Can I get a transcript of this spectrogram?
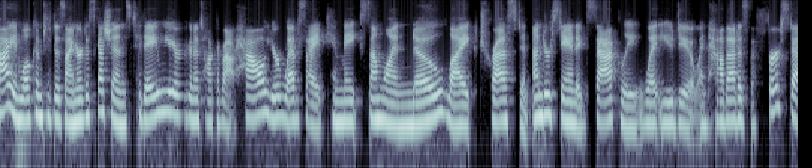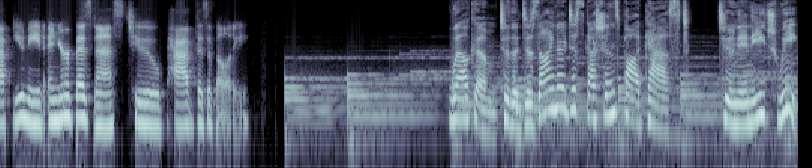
Hi, and welcome to Designer Discussions. Today, we are going to talk about how your website can make someone know, like, trust, and understand exactly what you do, and how that is the first step you need in your business to have visibility. Welcome to the Designer Discussions Podcast. Tune in each week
